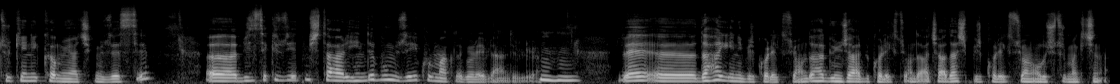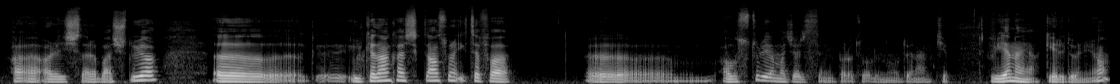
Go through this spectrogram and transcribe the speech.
Türkiye'nin ilk kamuya açık müzesi. E, 1870 tarihinde bu müzeyi kurmakla görevlendiriliyor. Hı hı. Ve e, daha yeni bir koleksiyon, daha güncel bir koleksiyon, daha çağdaş bir koleksiyon oluşturmak için arayışlara başlıyor. E, ülkeden kaçtıktan sonra ilk defa e, Avusturya Macaristan İmparatorluğu'nun o dönemki Viyana'ya geri dönüyor.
